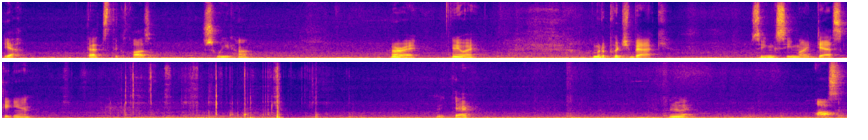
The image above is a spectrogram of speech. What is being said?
Yeah, that's the closet. Sweet, huh? All right. Anyway, I'm gonna put you back so you can see my desk again. Right there. Anyway, awesome.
